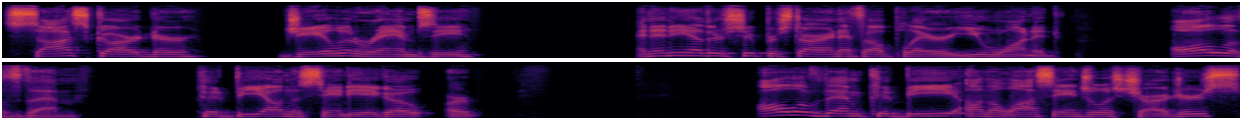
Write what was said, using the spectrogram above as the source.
Sauce Gardner, Jalen Ramsey, and any other superstar NFL player you wanted. All of them could be on the San Diego or all of them could be on the Los Angeles Chargers,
